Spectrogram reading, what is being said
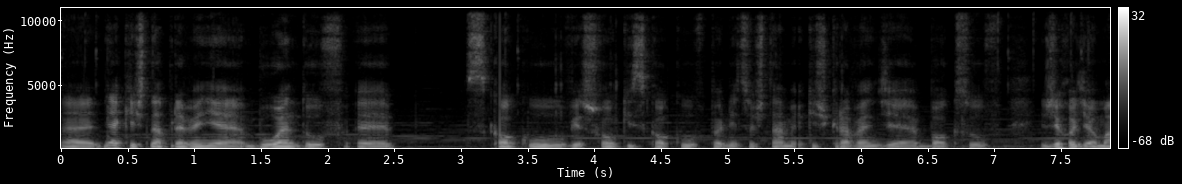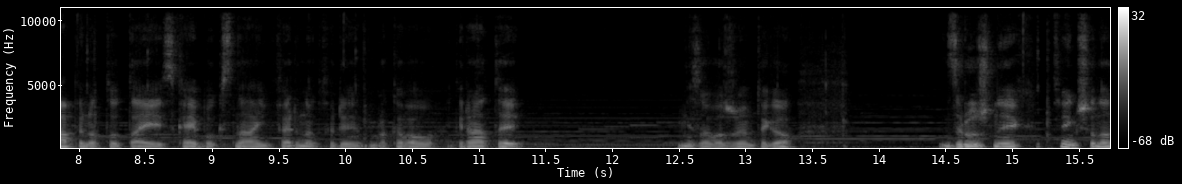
e, jakieś naprawienie błędów e, skoku, wierzchołki skoków, pewnie coś tam, jakieś krawędzie boksów. Jeżeli chodzi o mapy, no to tutaj Skybox na Inferno, który blokował granaty. Nie zauważyłem tego. Z różnych, zwiększono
